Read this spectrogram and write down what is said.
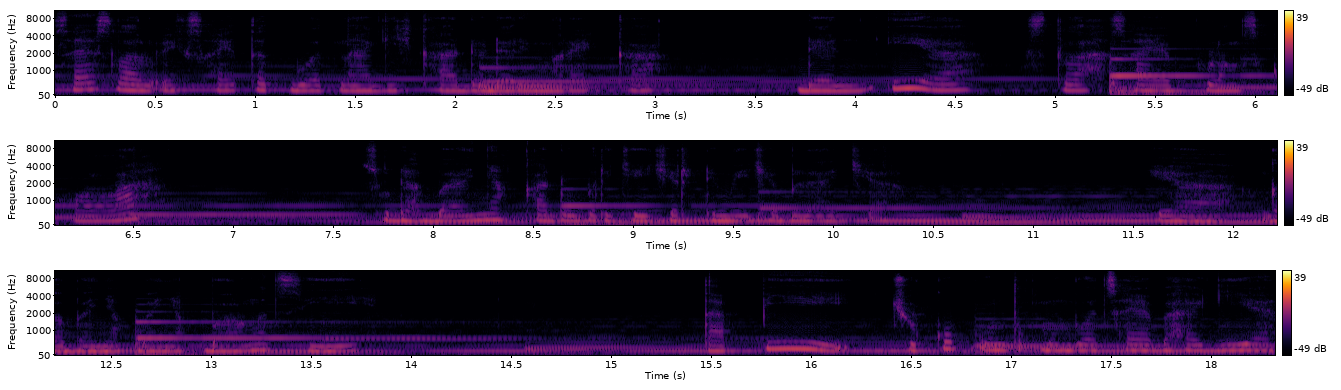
saya selalu excited buat nagih kado dari mereka. Dan iya, setelah saya pulang sekolah, sudah banyak kado berjejer di meja belajar. Ya, gak banyak-banyak banget sih. Tapi cukup untuk membuat saya bahagia.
